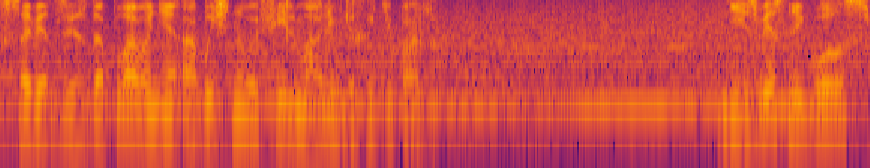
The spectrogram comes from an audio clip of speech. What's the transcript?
в совет звездоплавания обычного фильма о людях экипажа. Неизвестный голос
